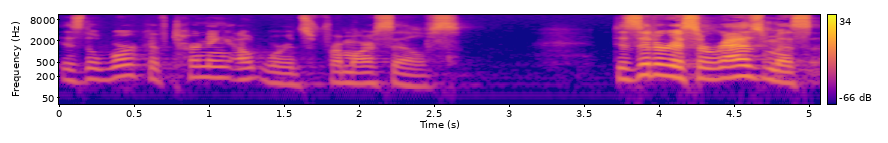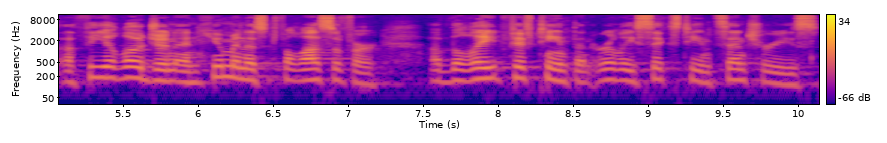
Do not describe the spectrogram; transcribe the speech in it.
is the work of turning outwards from ourselves. Desiderius Erasmus, a theologian and humanist philosopher of the late 15th and early 16th centuries,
